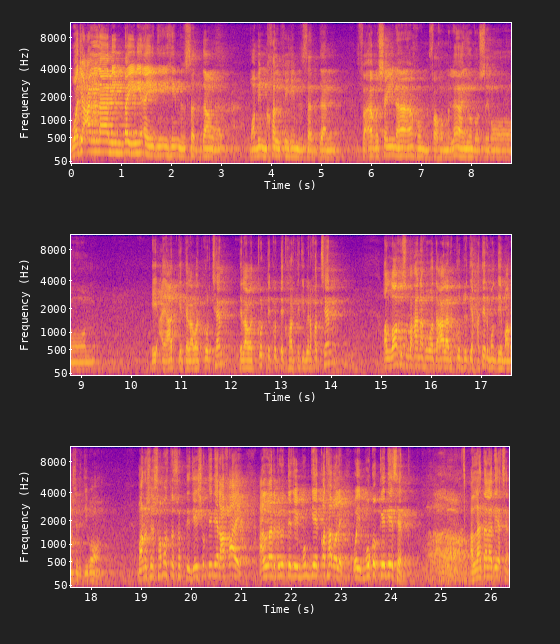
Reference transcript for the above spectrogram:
মিন বাইনি আইদিহিম সাদ্দাও ওয়া মিন খালফিহিম সাদ্দান ফাআগশাইনাহুম ফাহুম লা ইউবসিরুন এই আয়াতকে তেলাওয়াত করছেন, তেলাওয়াত করতে করতে ঘর থেকে বের হচ্ছেন। আল্লাহ সুবাহানাহু ওয়া তাআলার কুদরতি হাতের মধ্যে মানুষের জীবন। মানুষের সমস্ত শক্তি, যে শক্তি দিয়ে লাফায়, আল্লাহর বিরুদ্ধে যে মুখ দিয়ে কথা বলে, ওই মুখও কে দিয়েছেন? আল্লাহ। তালা দিয়েছেন।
